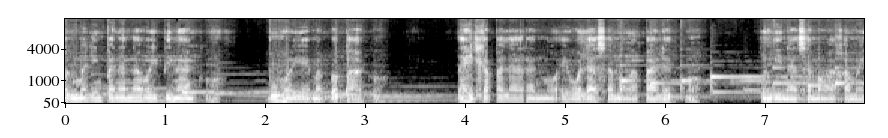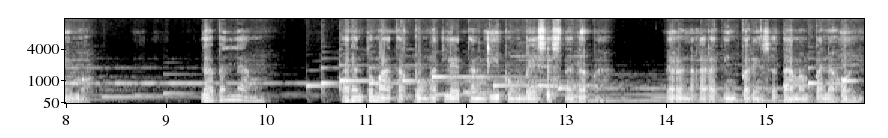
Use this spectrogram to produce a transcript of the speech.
Pag maling pananaw ay pinago, buhay ay magbabago. Dahil kapalaran mo ay wala sa mga palad mo, kundi nasa mga kamay mo. Laban lang, parang tumatakbong atletang libong beses na dapa, pero nakarating pa rin sa tamang panahon.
